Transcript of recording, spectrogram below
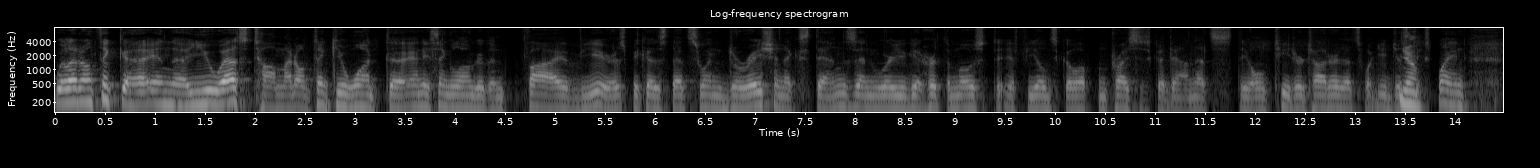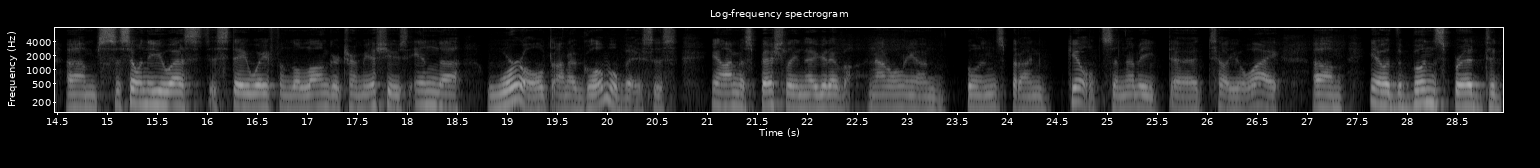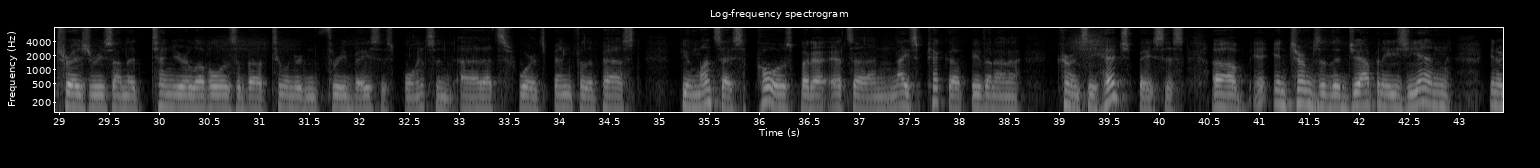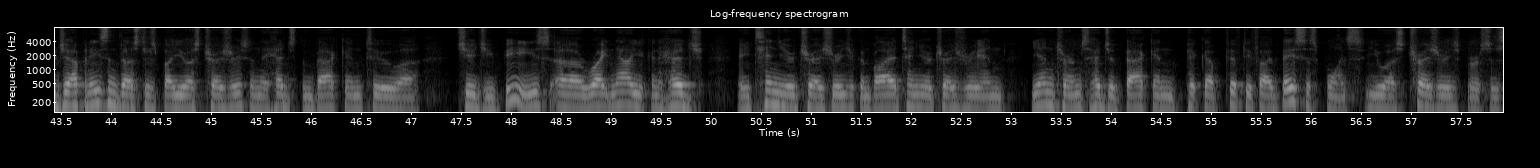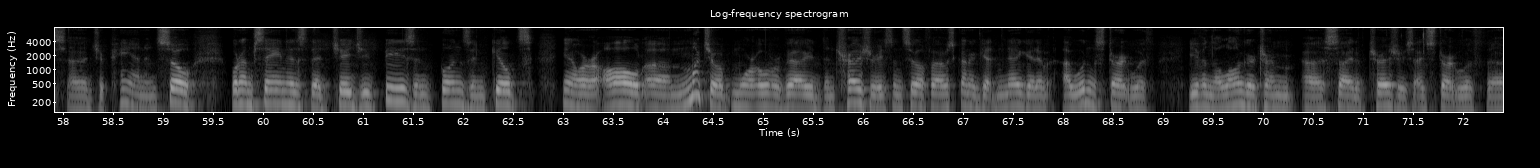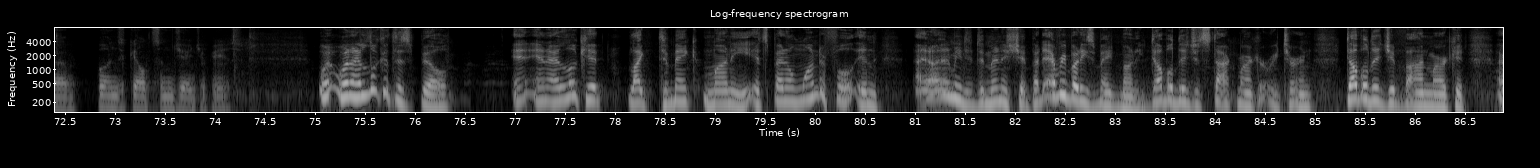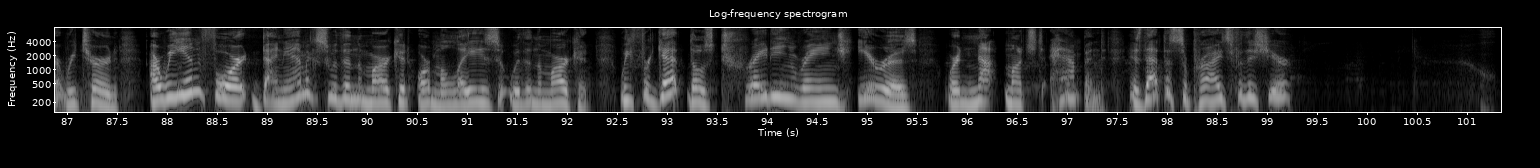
Well, I don't think uh, in the U.S., Tom, I don't think you want uh, anything longer than five years because that's when duration extends and where you get hurt the most if yields go up and prices go down. That's the old teeter totter. That's what you just yeah. explained. Um, so, so, in the U.S., stay away from the longer term issues. In the world, on a global basis, you know, I'm especially negative not only on bunds but on gilts, and let me uh, tell you why. Um, you know, the Bund spread to treasuries on the 10 year level is about 203 basis points, and uh, that's where it's been for the past few months, I suppose, but uh, it's a nice pickup even on a currency hedge basis. Uh, in terms of the Japanese yen, you know, Japanese investors buy U.S. treasuries and they hedge them back into uh, JGBs. Uh, right now, you can hedge a 10 year treasury, you can buy a 10 year treasury and yen terms, hedge it back and pick up 55 basis points, U.S. Treasuries versus uh, Japan. And so, what I'm saying is that JGBs and bunds and gilts, you know, are all uh, much more overvalued than Treasuries. And so, if I was going to get negative, I wouldn't start with even the longer term uh, side of Treasuries. I'd start with uh, bunds, gilts, and JGBs. When I look at this bill, and, and I look at like to make money, it's been a wonderful in I don't mean to diminish it, but everybody's made money. Double digit stock market return, double digit bond market uh, return. Are we in for dynamics within the market or malaise within the market? We forget those trading range eras where not much happened. Is that the surprise for this year?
